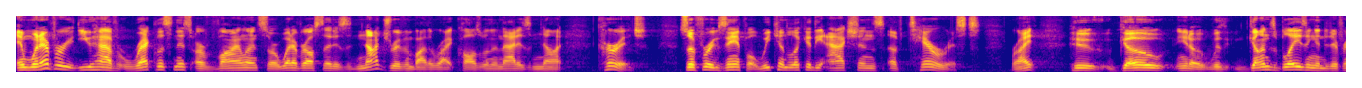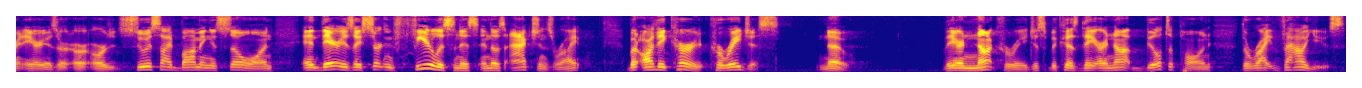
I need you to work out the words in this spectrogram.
And whenever you have recklessness or violence or whatever else that is not driven by the right cause, well, then that is not courage. So, for example, we can look at the actions of terrorists, right, who go, you know, with guns blazing into different areas or, or, or suicide bombing and so on. And there is a certain fearlessness in those actions, right? But are they cur- courageous? No. They are not courageous because they are not built upon the right values.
